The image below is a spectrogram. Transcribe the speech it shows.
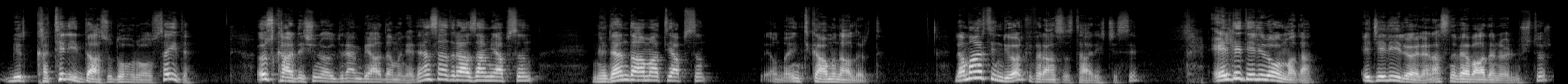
bir katil iddiası doğru olsaydı öz kardeşini öldüren bir adamı neden sadrazam yapsın, neden damat yapsın ve ondan intikamını alırdı. Lamartine diyor ki Fransız tarihçisi, elde delil olmadan eceliyle ölen aslında vebadan ölmüştür.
